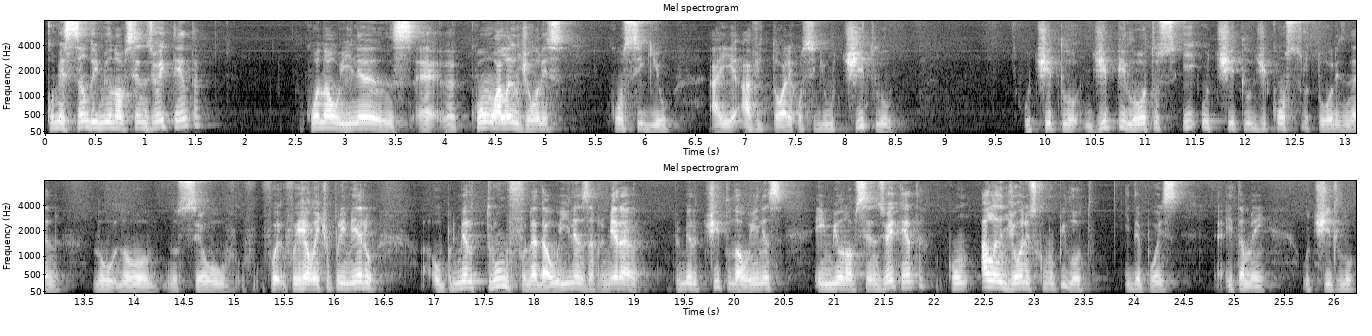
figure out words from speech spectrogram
Começando em 1980, quando a Williams, é, com o Alan Jones, conseguiu aí a vitória, conseguiu o título, o título de pilotos e o título de construtores, né? No, no, no seu, foi, foi realmente o primeiro, o primeiro trunfo, né, da Williams, a primeira, primeiro título da Williams em 1980, com Alan Jones como piloto e depois e também o título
